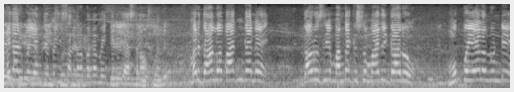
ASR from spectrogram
అడగారిపోయాయని చెప్పి ఈ సందర్భంగా మేము తెలియజేస్తున్నాం. మరి దానిలో భాగంగానే గౌరవ శ్రీ మందకృష్ణ మాదిక్ గారు ముప్పై ఏళ్ళ నుండి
